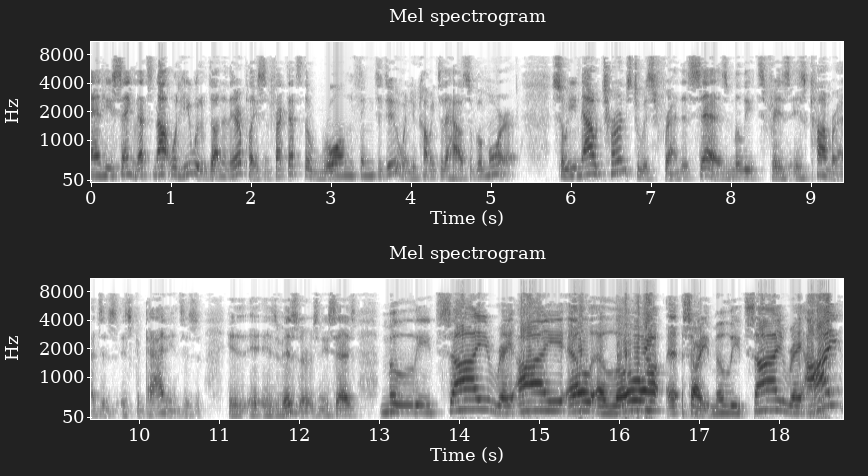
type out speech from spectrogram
and he's saying that's not what he would have done in their place. In fact, that's the wrong thing to do when you're coming to the house of a mourner. So he now turns to his friend and says, for his, his comrades, his, his companions, his, his, his, visitors, and he says, Militzai re'ai el Eloha, uh, sorry, Militzai re'ai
